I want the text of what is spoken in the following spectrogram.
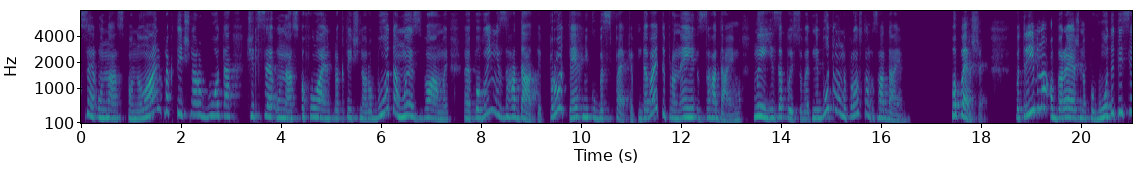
це у нас онлайн практична робота, чи це у нас офлайн практична робота, ми з вами е, повинні згадати про техніку безпеки. Давайте про неї згадаємо. Ми її записувати не будемо, ми просто згадаємо. По-перше, потрібно обережно поводитися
